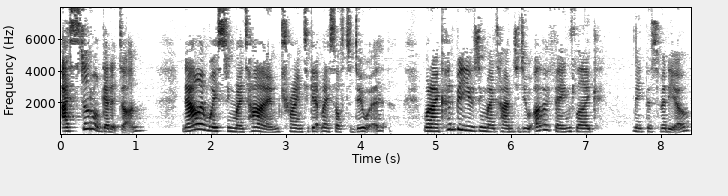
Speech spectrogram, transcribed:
I still don't get it done. Now I'm wasting my time trying to get myself to do it, when I could be using my time to do other things like make this video.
